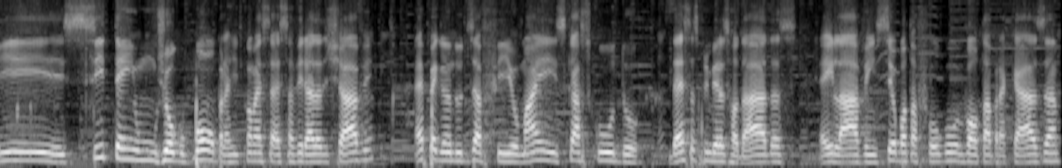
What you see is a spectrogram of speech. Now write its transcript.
e se tem um jogo bom para a gente começar essa virada de chave, é pegando o desafio mais cascudo dessas primeiras rodadas, é ir lá, vencer o Botafogo, voltar para casa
